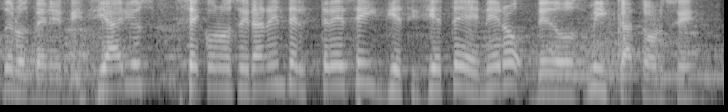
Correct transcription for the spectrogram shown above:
de los beneficiarios se conocerán entre el 13 y 17 de enero de 2014.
